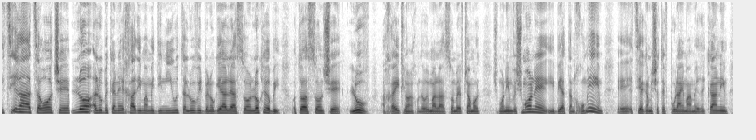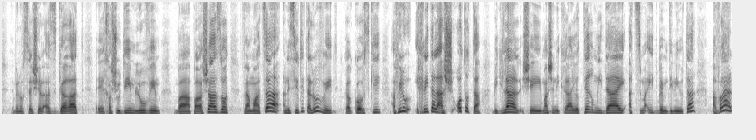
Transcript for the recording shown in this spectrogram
שהצהירה הצהרות שלא עלו בקנה אחד עם המדיניות הלובית בנוגע לאסון לוקרבי, אותו אסון שלוב אחראית לו, אנחנו מדברים על האסון ב-1988, היא הביעה תנחומים, אה, הציעה גם לשתף פעולה עם האמריקנים בנושא של הסגרת אה, חשודים לובים בפרשה הזאת, והמועצה הנשיאותית הלובית, קרקובסקי, אפילו החליטה להשעות אותה בגלל שהיא מה שנקרא יותר מדי עצמאית במדיניותה, אבל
